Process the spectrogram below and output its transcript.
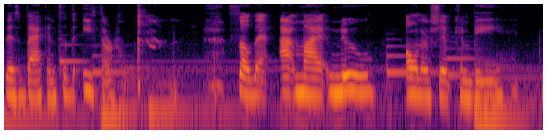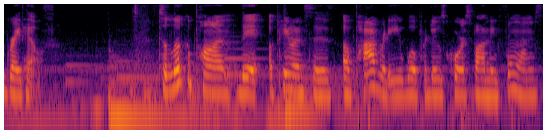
this back into the ether so that I, my new ownership can be great health. To look upon the appearances of poverty will produce corresponding forms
